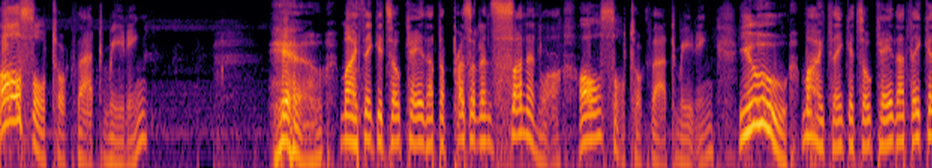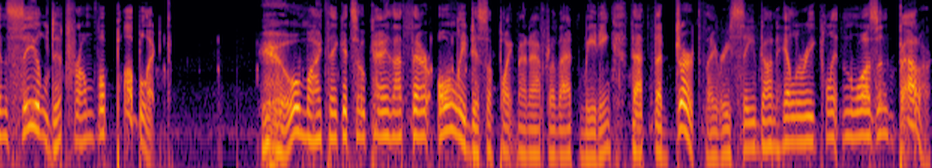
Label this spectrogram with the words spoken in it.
also took that meeting. You might think it's okay that the president's son-in-law also took that meeting. You might think it's okay that they concealed it from the public. You might think it's okay that their only disappointment after that meeting, that the dirt they received on Hillary Clinton wasn't better.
